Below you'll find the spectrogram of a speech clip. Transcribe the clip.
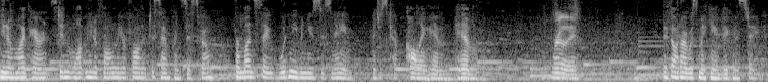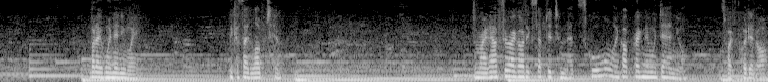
You know, my parents didn't want me to follow your father to San Francisco. For months, they wouldn't even use his name. They just kept calling him him. Really? They thought I was making a big mistake. But I went anyway. Because I loved him. And right after I got accepted to med school, I got pregnant with Daniel. So I put it off.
